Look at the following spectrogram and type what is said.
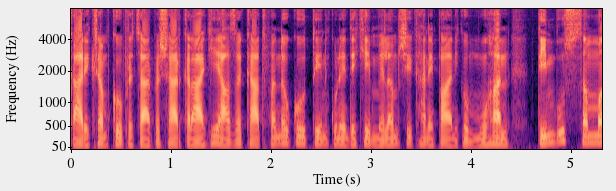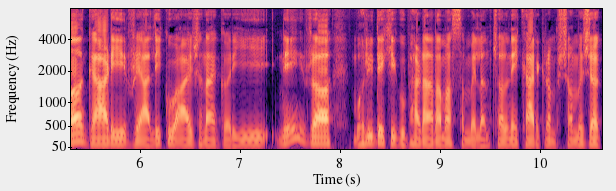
कार्यक्रमको प्रचार प्रसारका लागि आज काठमाडौँको तेनकुनेदेखि मेलम्ची खानेपानीको मुहान तिम्बुसम्म गाडी र्यालीको आयोजना गरिने र भोलिदेखि गुफाडाँडामा सम्मेलन चल्ने कार्यक्रम संयोजक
